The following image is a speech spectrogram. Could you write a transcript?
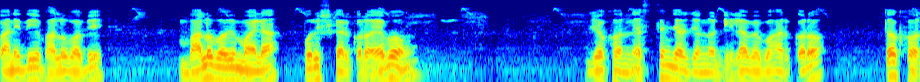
পানি দিয়ে ভালোভাবে ভালোভাবে ময়লা পরিষ্কার করো এবং যখন এস্তেঞ্জার জন্য ঢিলা ব্যবহার করো, তখন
